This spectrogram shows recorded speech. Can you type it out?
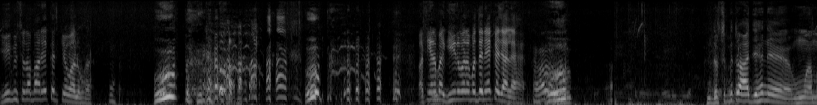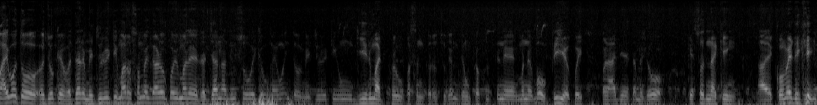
ગીર વિશે તમારે એક જ કહેવાનું છે અત્યારે ભાઈ ગીર વાળા બધાને એક જ હાલે છે. દર્શક મિત્રો આજે છે ને હું આમ આવ્યો તો જો કે વધારે મેજોરિટી મારો સમયગાળો કોઈ મારે રજાના દિવસો હોય કે એવું કાંઈ હોય ને તો મેજોરિટી હું ગીરમાં જ ફરવું પસંદ કરું છું. કેમ કે હું પ્રકૃતિને મને બહુ પ્રિય કોઈ. પણ આજે તમે જુઓ કેશોદના કિંગ આ કોમેડી કિંગ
